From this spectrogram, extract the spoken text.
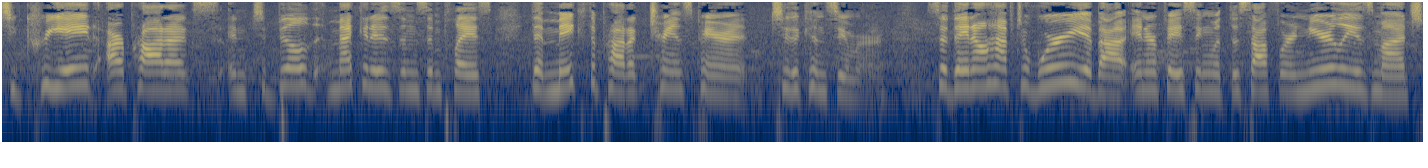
to create our products and to build mechanisms in place that make the product transparent to the consumer. So, they don't have to worry about interfacing with the software nearly as much,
